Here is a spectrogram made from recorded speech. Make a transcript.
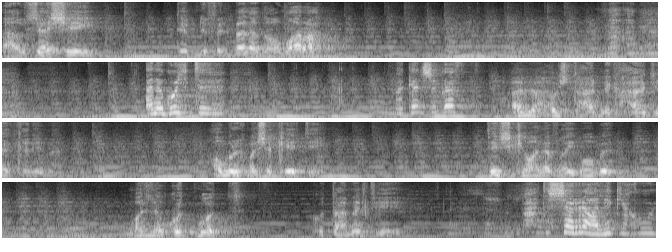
ما عاوزاش شيء؟ تبني في البلد عمارة؟ لا أنا أنا قلت ما كانش قصد. أنا حشت عنك حاجة يا كريمة. عمرك ما شكيتي. تشكي وأنا في غيبوبة. أمال لو كنت مت كنت عملت إيه؟ بعد الشر عليك يا أخوي.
